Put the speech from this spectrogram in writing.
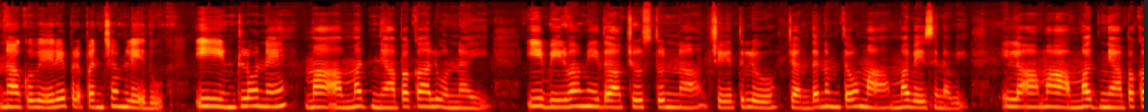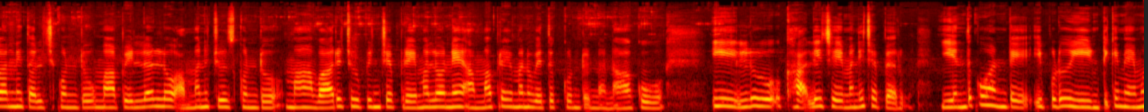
నాకు వేరే ప్రపంచం లేదు. ఈ ఇంట్లోనే మా అమ్మ జ్ఞాపకాలు ఉన్నాయి. ఈ బీరువా మీద చూస్తున్న చేతులు చందనంతో మా అమ్మ వేసినవి. ఇలా మా అమ్మ జ్ఞాపకాల్ని తలుచుకుంటూ మా పిల్లల్లో అమ్మని చూసుకుంటూ మా వారు చూపించే ప్రేమలోనే అమ్మ ప్రేమను వెతుక్కుంటున్న నాకు ఈ ఇల్లు ఖాళీ చేయమని చెప్పారు. ఎందుకు అంటే ఇప్పుడు ఈ ఇంటికి మేము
